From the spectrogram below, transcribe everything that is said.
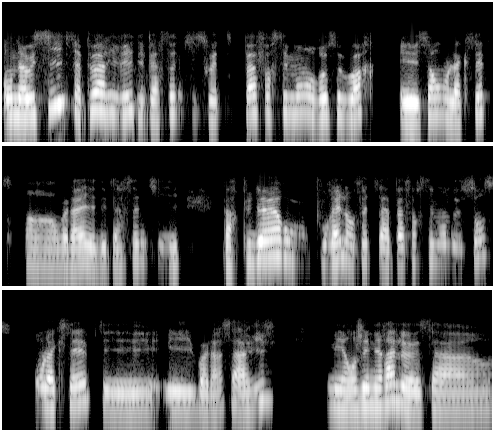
On a aussi, ça peut arriver, des personnes qui souhaitent pas forcément recevoir et ça on l'accepte. Enfin, voilà, il y a des personnes qui, par pudeur ou pour elles en fait ça n'a pas forcément de sens, on l'accepte et, voilà, ça arrive. Mais en général, euh, ça,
